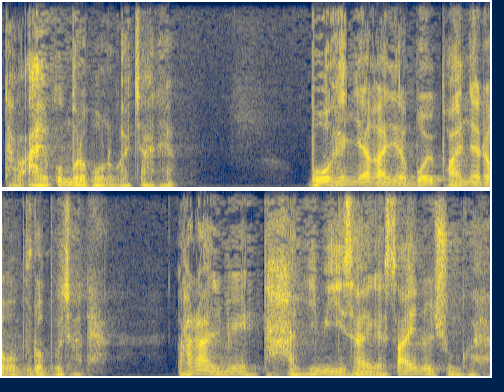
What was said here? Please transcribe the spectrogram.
다 알고 물어보는 것 같지 않아요? 뭐 했냐가 아니라 뭘 보았냐라고 물어보잖아요. 하나님이 다 이미 이사에게 사인을 준 거예요.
